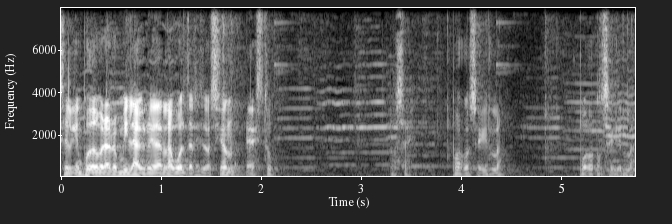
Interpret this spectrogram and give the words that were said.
Si alguien puede obrar un milagro y dar la vuelta a la situación, eres tú. Lo sé, puedo conseguirlo. Puedo conseguirlo.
